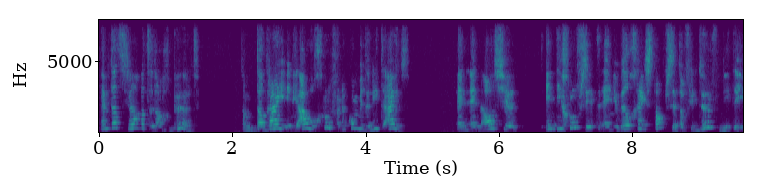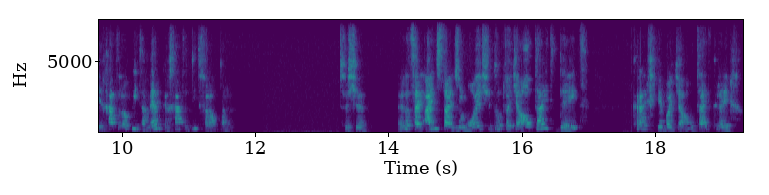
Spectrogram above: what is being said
En dat is wel wat er dan gebeurt. Dan, dan draai je in die oude groef en dan kom je er niet uit. En, en als je in die groef zit en je wil geen stap zetten of je durft niet en je gaat er ook niet aan werken, gaat het niet veranderen. Dus je, hè, dat zei Einstein zo mooi, als je doet wat je altijd deed, krijg je wat je altijd kreeg.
